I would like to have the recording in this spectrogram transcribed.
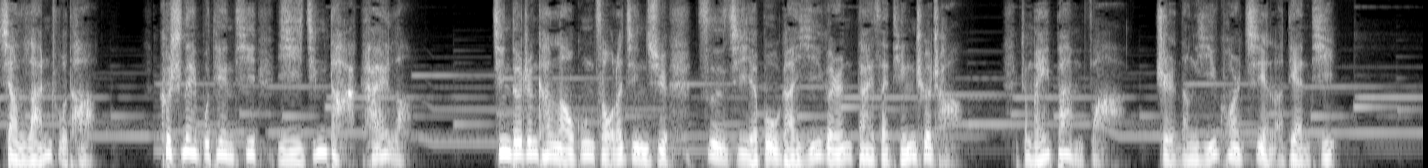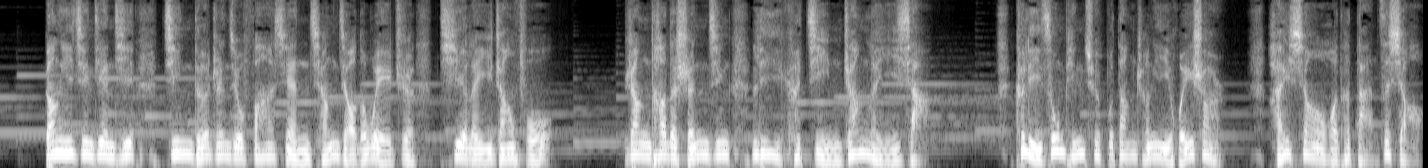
想拦住他，可是那部电梯已经打开了。金德珍看老公走了进去，自己也不敢一个人待在停车场，这没办法。只能一块进了电梯。刚一进电梯，金德珍就发现墙角的位置贴了一张符，让他的神经立刻紧张了一下。可李宗平却不当成一回事儿，还笑话他胆子小。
